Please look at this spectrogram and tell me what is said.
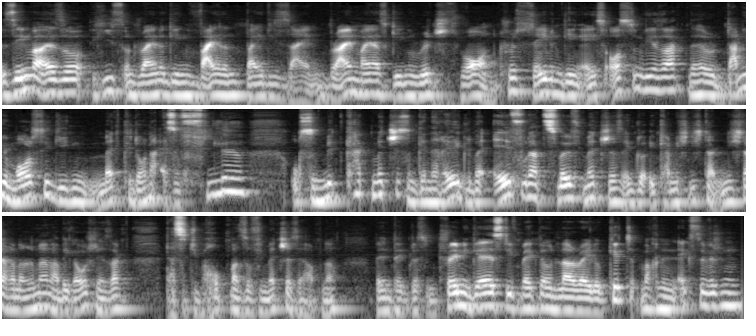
sehen wir also Heath und Rhino gegen Violent by Design. Brian Myers gegen Rich Swan. Chris Sabin gegen Ace Austin, wie gesagt. Ne? W. Morrissey gegen Matt Cadona. Also viele auch so Mid-Cut-Matches und generell über elf oder zwölf Matches. Ich, kann mich nicht, nicht daran erinnern, habe ich auch schon gesagt, dass es überhaupt mal so viele Matches gehabt, ne? Bei Pack Wrestling. Trey Miguel, Steve McNair und Laredo Kid machen den X-Division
